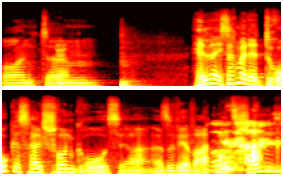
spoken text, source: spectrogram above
Und ähm, Helena, ich sag mal, der Druck ist halt schon groß, ja. Also wir erwarten jetzt schon.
